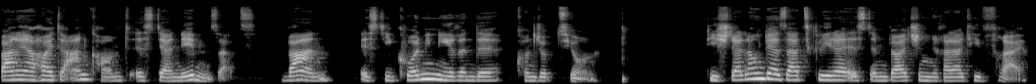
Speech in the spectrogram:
Wann er heute ankommt, ist der Nebensatz. Wann ist die koordinierende Konjunktion. Die Stellung der Satzglieder ist im Deutschen relativ frei.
